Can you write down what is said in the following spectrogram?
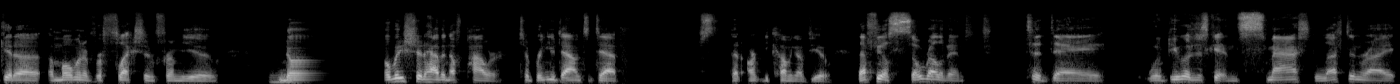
get a, a moment of reflection from you. Mm-hmm. No, nobody should have enough power to bring you down to depths that aren't becoming of you. That feels so relevant today when people are just getting smashed left and right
